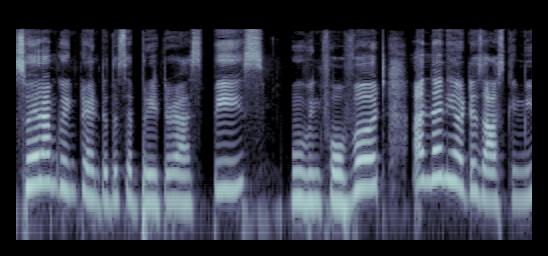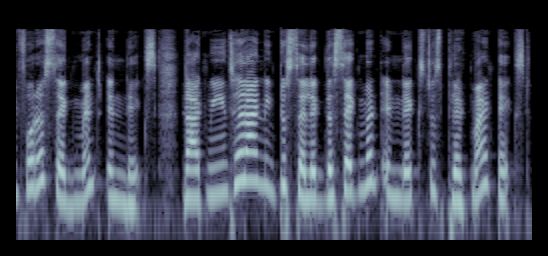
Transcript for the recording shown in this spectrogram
So here I'm going to enter the separator as space moving forward and then here it is asking me for a segment index. That means here I need to select the segment index to split my text.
